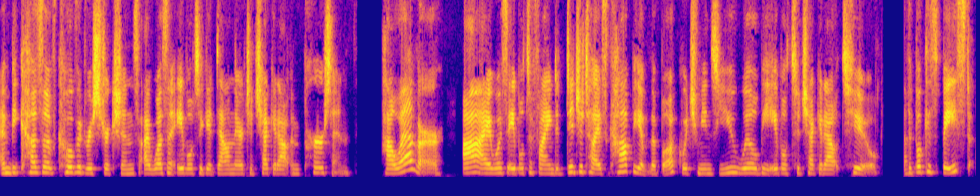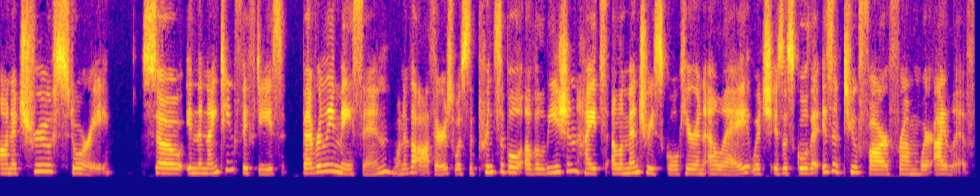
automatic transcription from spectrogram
And because of COVID restrictions, I wasn't able to get down there to check it out in person. However, I was able to find a digitized copy of the book, which means you will be able to check it out too. The book is based on a true story. So in the 1950s, Beverly Mason, one of the authors, was the principal of Elysian Heights Elementary School here in LA, which is a school that isn't too far from where I live.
